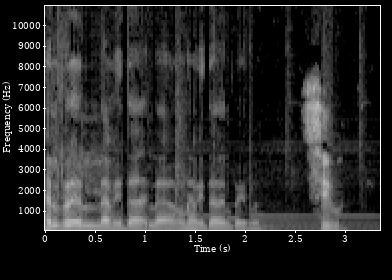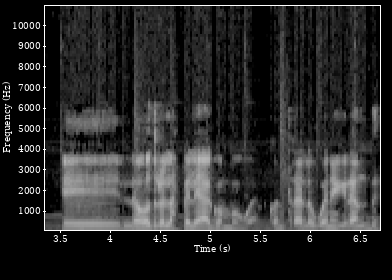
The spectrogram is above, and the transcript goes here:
El, la mitad, la, una mitad del rey. Rata. Sí, po. Eh, lo otro, las peleas combo, weón. Contra los buenos grandes.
